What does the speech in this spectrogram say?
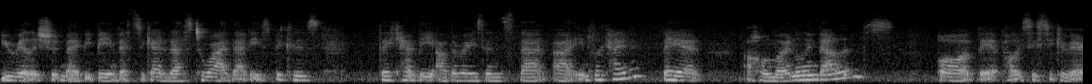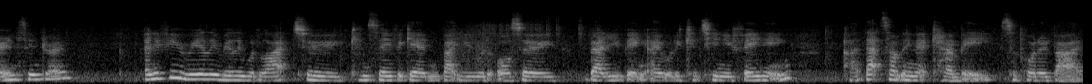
you really should maybe be investigated as to why that is because there can be other reasons that are implicated, be it a hormonal imbalance or be it polycystic ovarian syndrome and if you really, really would like to conceive again, but you would also value being able to continue feeding, uh, that's something that can be supported by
